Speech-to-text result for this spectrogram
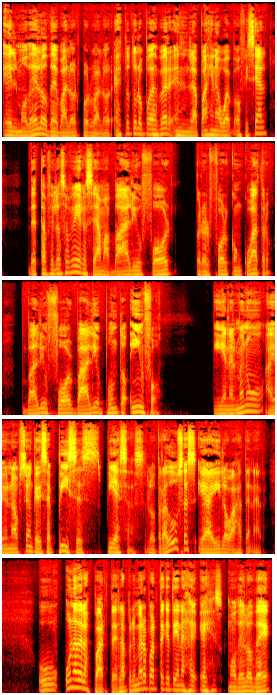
el modelo de valor por valor. Esto tú lo puedes ver en la página web oficial de esta filosofía que se llama Value for pero el for con 4, valueforvalue.info. Y en el menú hay una opción que dice pieces, piezas. Lo traduces y ahí lo vas a tener. Una de las partes, la primera parte que tienes es modelo de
